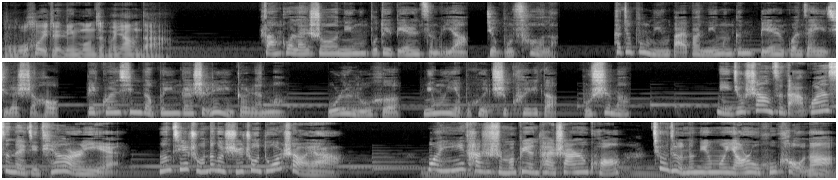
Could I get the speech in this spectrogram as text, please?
不会对柠檬怎么样的。反过来说，柠檬不对别人怎么样就不错了。他就不明白，把柠檬跟别人关在一起的时候。被关心的不应该是另一个人吗？无论如何，柠檬也不会吃亏的，不是吗？你就上次打官司那几天而已，能接触那个徐处多少呀？万一他是什么变态杀人狂，舅舅那柠檬羊入虎口呢？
